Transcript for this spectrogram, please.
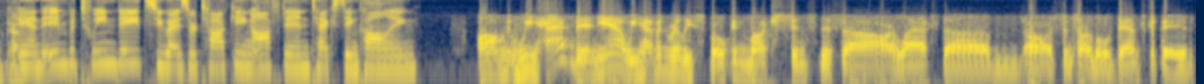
Okay. and in between dates, you guys are talking often, texting, calling. Um, we have been, yeah. We haven't really spoken much since this uh, our last um, uh, since our little dance capade.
